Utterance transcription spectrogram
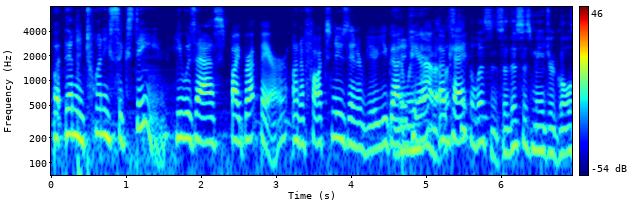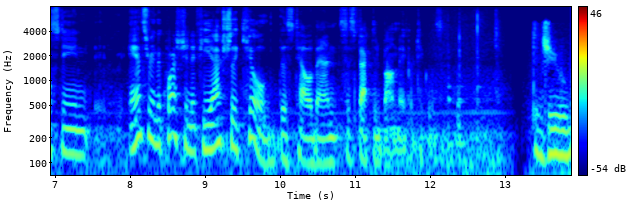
But then in 2016, he was asked by Bret Baier on a Fox News interview. You got And it we here? have it. Let's take a listen. So this is Major Goldstein eh, answering the question if he actually killed this Taliban suspected bomb maker. Take a listen. Did you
